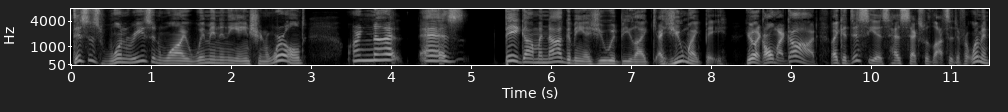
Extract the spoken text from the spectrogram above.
This is one reason why women in the ancient world are not as big on monogamy as you would be like, as you might be. You're like, oh my God. Like Odysseus has sex with lots of different women.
